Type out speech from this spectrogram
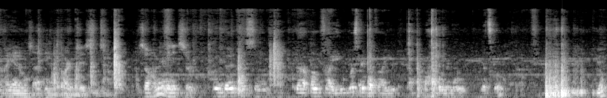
Kaya naman sa ating artist. So, how many minutes, sir? And then also, the pang frying. Where's my pang frying? Pahabol na lang. Let's go. Yung?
